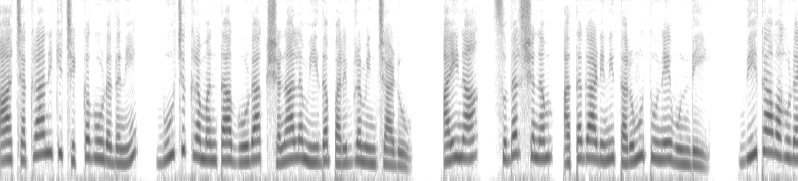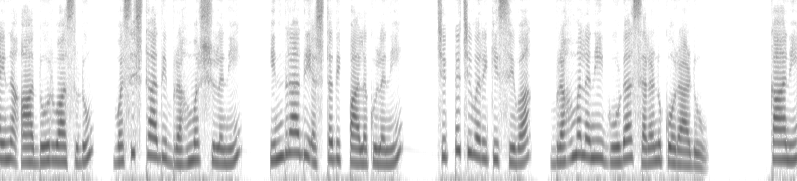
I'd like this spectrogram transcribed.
ఆ చక్రానికి చిక్కగూడదని భూచక్రమంతా గూడా క్షణాల మీద పరిభ్రమించాడు. అయినా సుదర్శనం అతగాడిని తరుముతూనే ఉంది. వీతావహుడైన ఆ దూర్వాసుడు వశిష్ఠాది బ్రహ్మర్షులని ఇంద్రాది అష్టదిక్పాలకులని చిట్టచివరికి శివ బ్రహ్మలని గూడా శరణుకోరాడు కాని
